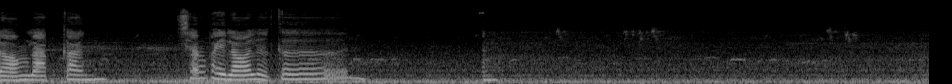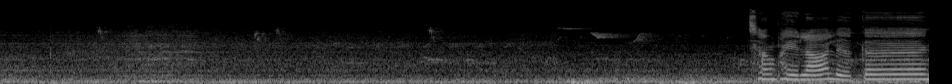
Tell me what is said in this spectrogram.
ร้องรับกัน ช่างไพเราะเหลือเกิน ช่างไพเราะเหลือเกิน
